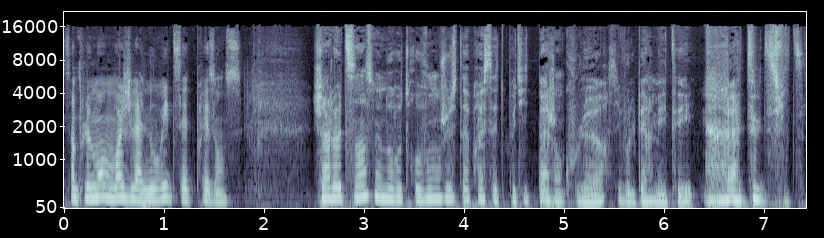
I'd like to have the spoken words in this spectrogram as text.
Simplement, moi, je la nourris de cette présence. Charlotte Sins, nous nous retrouvons juste après cette petite page en couleur, si vous le permettez. à tout de suite.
